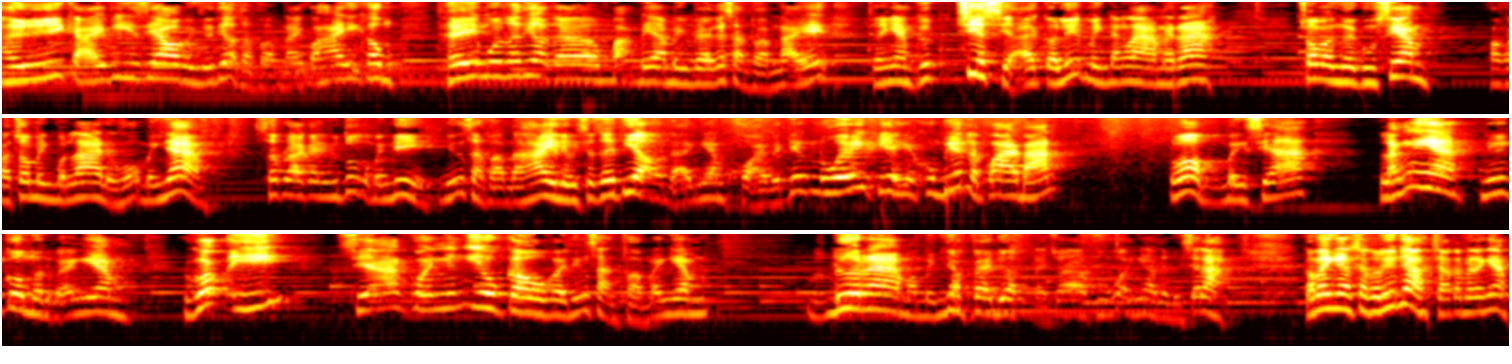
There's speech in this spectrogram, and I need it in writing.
thấy cái video mình giới thiệu sản phẩm này có hay hay không? Thấy muốn giới thiệu cho bạn bè mình về cái sản phẩm này ấy, thì anh em cứ chia sẻ cái clip mình đang làm này ra cho mọi người cùng xem hoặc là cho mình một like để ủng hộ mình nhá. Subscribe kênh youtube của mình đi những sản phẩm là hay thì mình sẽ giới thiệu để anh em khỏi phải tiếc nuối khi anh em không biết là có ai bán. Đúng không? Mình sẽ lắng nghe những comment của anh em góp ý sẽ có những yêu cầu về những sản phẩm anh em đưa ra mà mình nhập về được để cho phục vụ anh em thì mình sẽ làm. Cảm ơn anh em xem clip nhá. Chào tạm biệt anh em.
